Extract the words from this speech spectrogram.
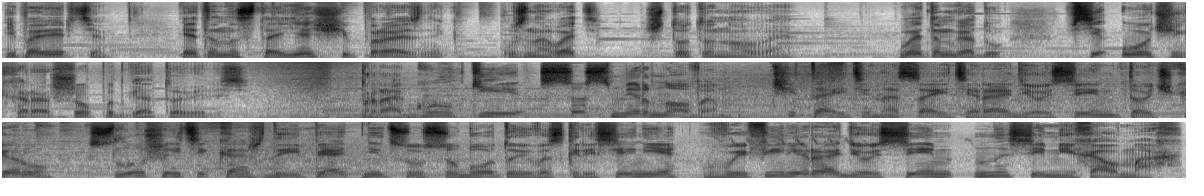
И поверьте, это настоящий праздник – узнавать что-то новое. В этом году все очень хорошо подготовились. Прогулки со Смирновым. Читайте на сайте radio7.ru. Слушайте каждые пятницу, субботу и воскресенье в эфире «Радио 7» на Семи холмах.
